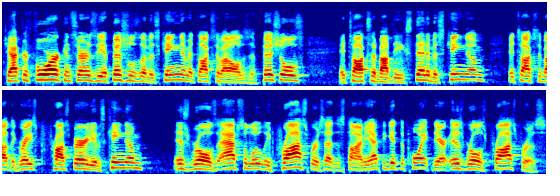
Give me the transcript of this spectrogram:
Chapter 4 concerns the officials of his kingdom. It talks about all his officials. It talks about the extent of his kingdom. It talks about the great prosperity of his kingdom. Israel is absolutely prosperous at this time. You have to get the point there. Israel is prosperous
